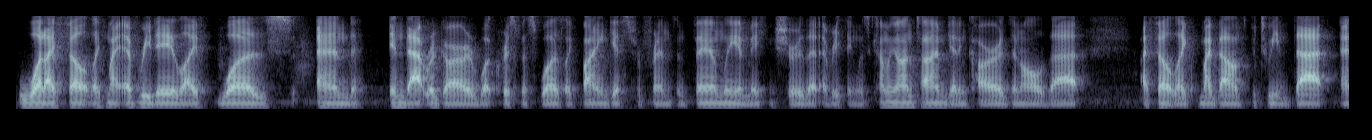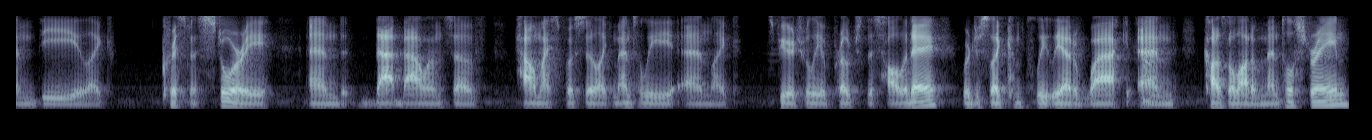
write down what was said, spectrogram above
what I felt like my everyday life was and in that regard, what Christmas was like buying gifts for friends and family and making sure that everything was coming on time, getting cards and all of that. I felt like my balance between that and the like Christmas story and that balance of how am I supposed to like mentally and like spiritually approach this holiday were just like completely out of whack and caused a lot of mental strain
